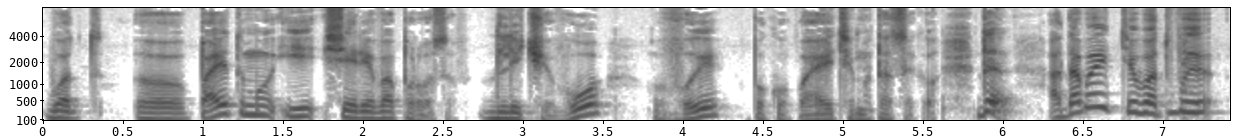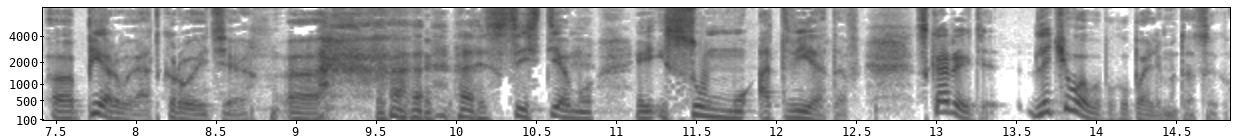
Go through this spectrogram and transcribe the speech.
Вот э, поэтому и серия вопросов. Для чего вы покупаете мотоцикл. Дэн, а давайте вот вы э, первый откроете э, систему и сумму ответов. Скажите, для чего вы покупали мотоцикл?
